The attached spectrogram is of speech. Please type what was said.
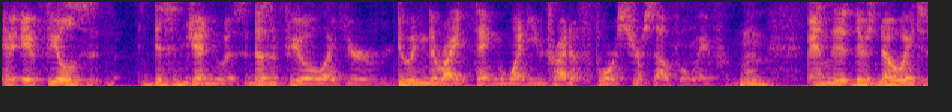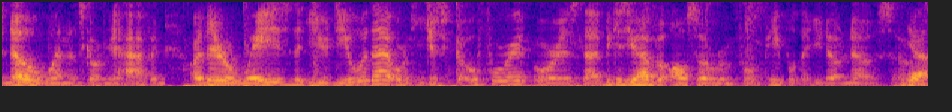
it, it feels disingenuous. It doesn't feel like you're doing the right thing when you try to force yourself away from them. Hmm. And th- there's no way to know when it's going to happen. Are there ways that you deal with that, or do you just go for it, or is that because you have also a room full of people that you don't know? So Yeah.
